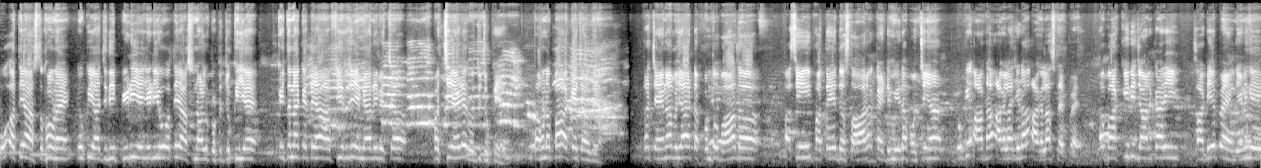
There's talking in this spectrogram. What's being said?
ਉਹ ਇਤਿਹਾਸ ਦਿਖਾਉਣਾ ਹੈ, ਕਿਉਂਕਿ ਅੱਜ ਦੀ ਪੀੜ੍ਹੀ ਹੈ ਜਿਹੜੀ ਉਹ ਇਤਿਹਾਸ ਨਾਲ ਟੁੱਟ ਚੁੱਕੀ ਹੈ। ਕਿਤੇ ਨਾ ਕਿਤੇ ਆਪਸੀ ਰੁਝੇਵਿਆਂ ਦੇ ਵਿੱਚ ਬੱਚੇ ਜਿਹੜੇ ਰੁੱਝ ਚੁੱਕੇ ਆ। ਤਾਂ ਹੁਣ ਆਪਾਂ ਅੱਗੇ ਚੱਲਦੇ ਹਾਂ। ਤਾਂ ਚਾਈਨਾ ਬਾਜ਼ਾਰ ਟੱਪਣ ਤੋਂ ਬਾਅਦ ਅਸੀਂ ਫਤਿਹ ਦਸਤਾਰ ਅਕੈਡਮੀ ਜਿਹੜਾ ਪਹੁੰਚੇ ਹਾਂ, ਕਿਉਂਕਿ ਆਦਾ ਅਗਲਾ ਜਿਹੜਾ ਅਗਲਾ ਸਟੈਪ ਹੈ। ਤਾਂ ਬਾਕੀ ਦੀ ਜਾਣਕਾਰੀ ਸਾਡੇ ਭੈਣ ਦੇਣਗੇ,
